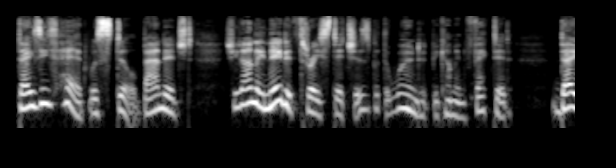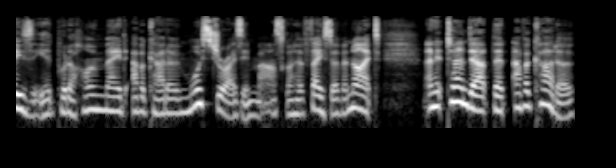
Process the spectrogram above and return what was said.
Daisy's head was still bandaged. She'd only needed three stitches, but the wound had become infected. Daisy had put a homemade avocado moisturizing mask on her face overnight, and it turned out that avocado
